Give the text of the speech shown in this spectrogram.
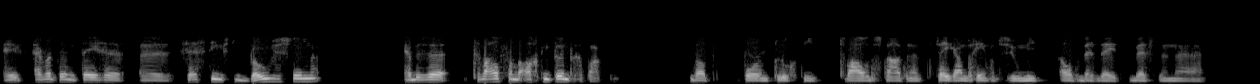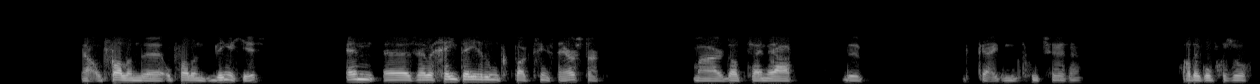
heeft Everton tegen uh, zes teams die boven stonden, hebben ze 12 van de 18 punten gepakt. Wat voor een ploeg die 12e staat en het zeker aan het begin van het seizoen niet altijd best deed, best een uh, ja, opvallende, opvallend dingetje is. En ze hebben geen tegendoelpunt gepakt sinds de herstart. Maar dat zijn ja, de Kijk, moet ik het goed zeggen. Had ik opgezocht.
